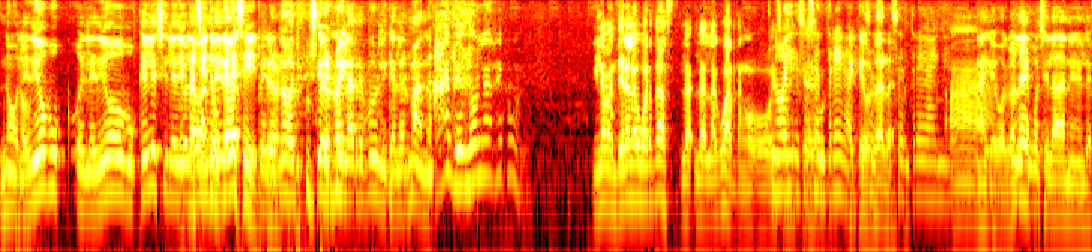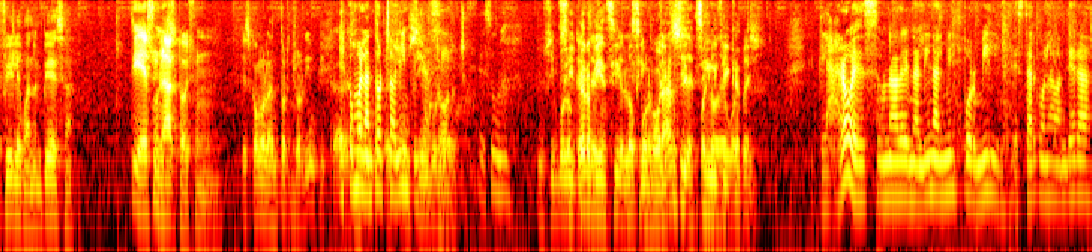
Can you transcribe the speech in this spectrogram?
No, No. le dio Bu- le dio Bukele sí le dio El la presidente bandera, Bukele sí, pero, pero- no el pero no hay- de la República, el hermano. Ah, le dio la República. ¿Y la bandera la guardas, la, la, la guardan? O, o No, eso se entrega. Hay que devolverla Se después. entrega en el- Ah, Hay que volverla, después se la dan en el desfile cuando empieza. Sí, es un acto, es un... Es como la antorcha olímpica. Es como un- la antorcha es un olímpica. símbolo, sí. Es un, un símbolo Sí, que, pero te- bien sim- lo simbólico, y después claro, es una adrenalina al mil por mil estar con la bandera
